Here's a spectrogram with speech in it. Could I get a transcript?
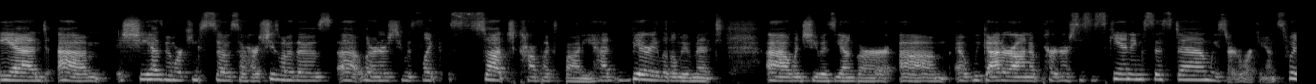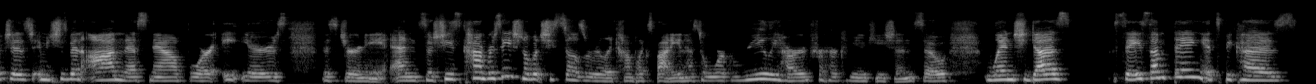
and um, she has been working so so hard. She's one of those uh, learners who was like such complex body had very little movement uh, when she was younger. Um, we got her on a partner assisted scanning system. We started working on switches. I mean she's been on this now for eight years this journey. And so she's conversational but she still has a really complex body and has to work really hard for her her communication. So when she does say something, it's because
